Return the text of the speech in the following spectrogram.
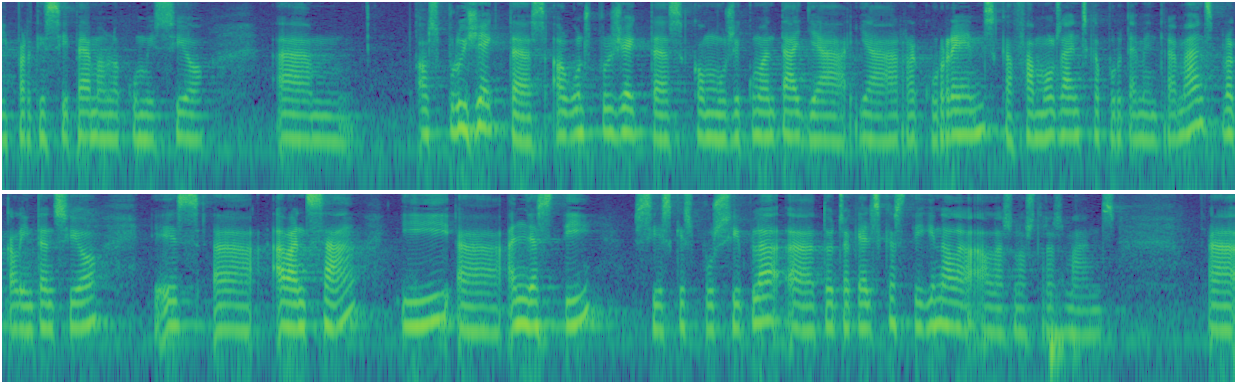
hi participem en la comissió, eh, els projectes, alguns projectes, com us he comentat, ja, ja recurrents, que fa molts anys que portem entre mans, però que la intenció és eh, avançar i eh, enllestir, si és que és possible, eh, tots aquells que estiguin a, la, a les nostres mans. Eh,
